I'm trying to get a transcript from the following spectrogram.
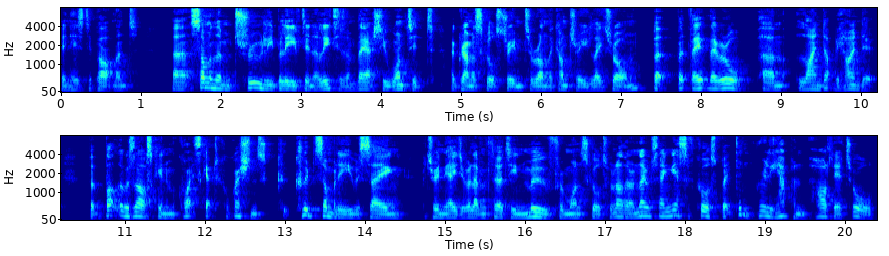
in his department. Uh, some of them truly believed in elitism. They actually wanted a grammar school stream to run the country later on, but but they, they were all um, lined up behind it. But Butler was asking them quite skeptical questions. C- could somebody, he was saying, between the age of 11 13 move from one school to another? And they were saying, yes, of course, but it didn't really happen, hardly at all.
